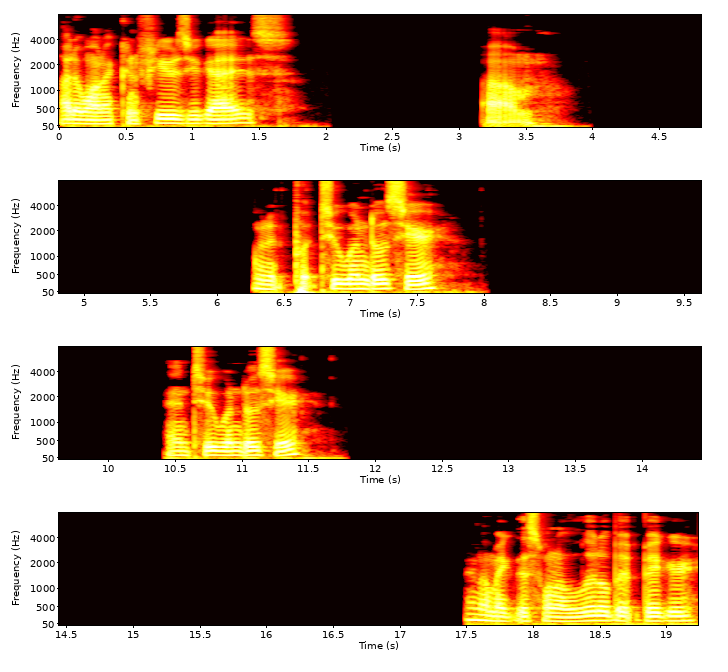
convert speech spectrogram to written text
I don't want to confuse you guys. Um, I'm going to put two windows here and two windows here. And I'll make this one a little bit bigger.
